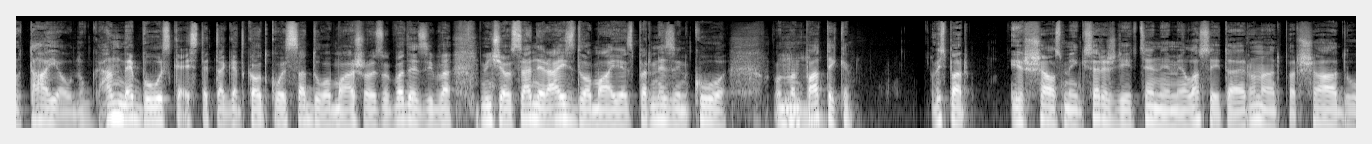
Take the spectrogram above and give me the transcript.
nu tā jau nu gan nebūs, ka es te tagad kaut ko sadomāšos. Un patiesībā viņš jau sen ir aizdomājies par nezinu ko. Un man mm. patika vispār. Ir šausmīgi sarežģīti cienījamie lasītāji runāt par šādu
